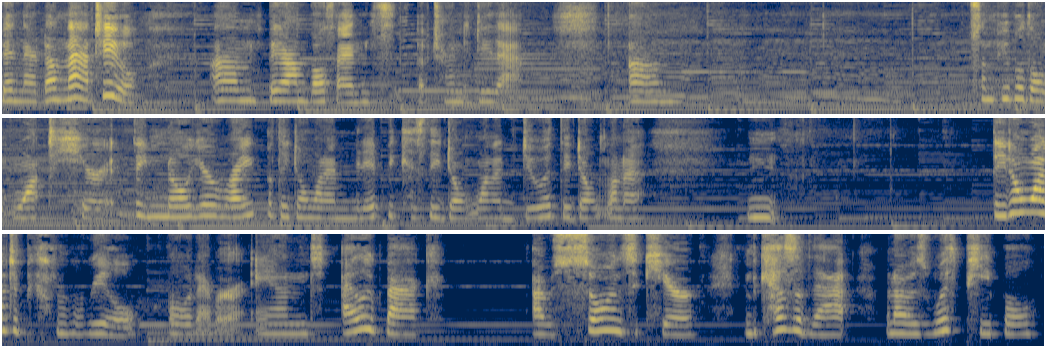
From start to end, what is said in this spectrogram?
been there, done that too. Um, been on both ends of trying to do that. Um, some people don't want to hear it. They know you're right, but they don't want to admit it because they don't want to do it. They don't want to... They don't want to become real or whatever. And I look back, I was so insecure. And because of that, when I was with people,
